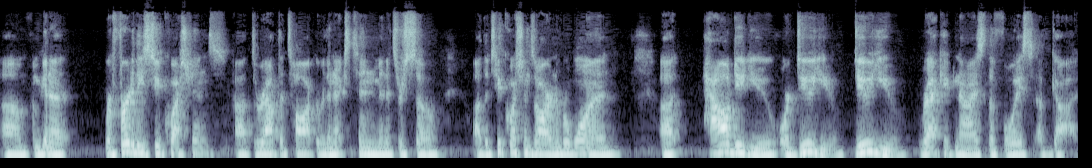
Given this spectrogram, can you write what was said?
Um, I'm going to refer to these two questions uh, throughout the talk over the next 10 minutes or so. Uh, the two questions are number one, uh, how do you or do you, do you recognize the voice of God?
